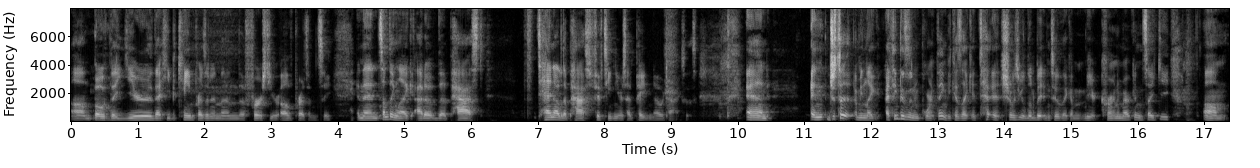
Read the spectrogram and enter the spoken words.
Um, both the year that he became president and then the first year of presidency, and then something like out of the past ten out of the past fifteen years had paid no taxes, and and just to, I mean, like, I think this is an important thing because, like, it, t- it shows you a little bit into like a current American psyche. Um,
